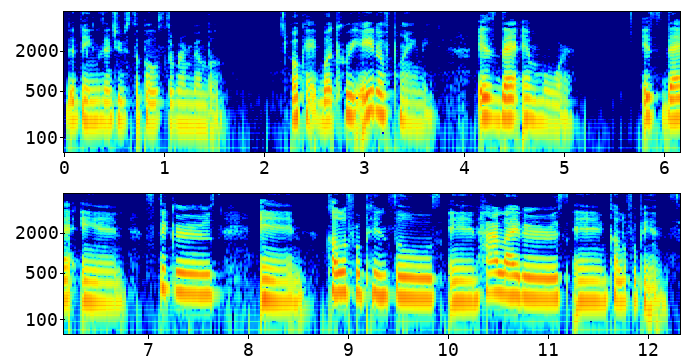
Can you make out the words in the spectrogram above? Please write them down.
the things that you're supposed to remember. Okay, but creative planning is that and more. It's that and stickers and colorful pencils and highlighters and colorful pens.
